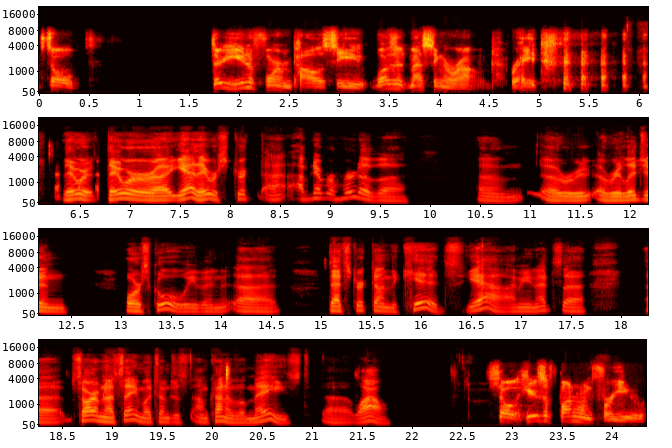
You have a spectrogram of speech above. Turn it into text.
So their uniform policy wasn't messing around, right? They were they were uh, yeah they were strict. I, I've never heard of a um a, re- a religion or school even uh that strict on the kids. Yeah, I mean that's uh uh sorry I'm not saying much. I'm just I'm kind of amazed. Uh, wow. So here's a fun one for you.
